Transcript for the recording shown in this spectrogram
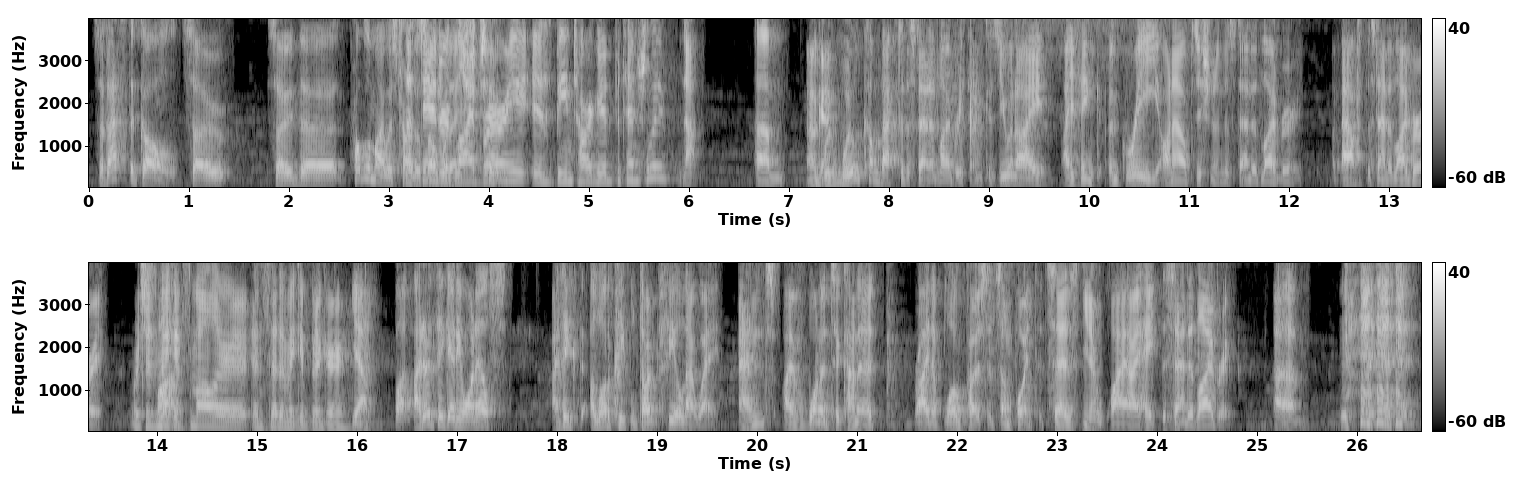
So that's the goal. So so the problem I was The trying to solve standard with H2 library is being targeted potentially. Nah. Um, Okay. we- We'll come back to the standard library thing because you and I, I think, agree on our position in the standard library about the standard library. Which is make it smaller instead of make it bigger. Yeah, but I don't think anyone else. I think a lot of people don't feel that way, and I've wanted to kind of write a blog post at some point that says, you know, why I hate the standard library. Um,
